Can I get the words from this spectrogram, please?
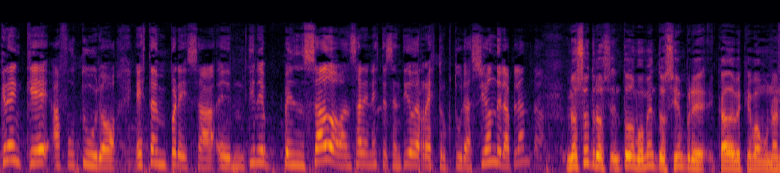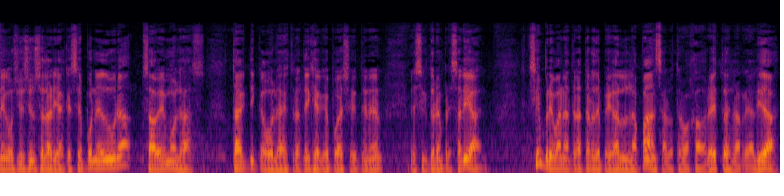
¿Creen que a futuro esta empresa eh, tiene pensado avanzar en este sentido de reestructuración de la planta? Nosotros en todo momento, siempre, cada vez que vamos a una negociación salarial que se pone dura, sabemos las tácticas o las estrategias que pueda tener el sector empresarial. Siempre van a tratar de pegarle en la panza a los trabajadores, esto es la realidad.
